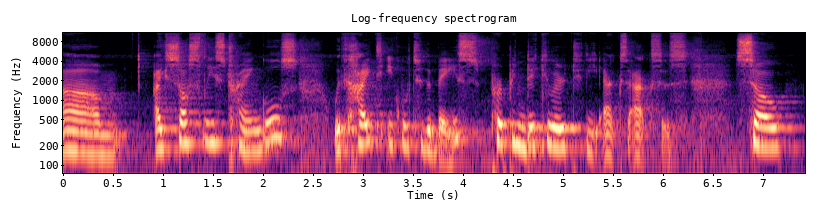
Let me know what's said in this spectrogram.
um, isosceles triangles with height equal to the base, perpendicular to the x-axis. So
